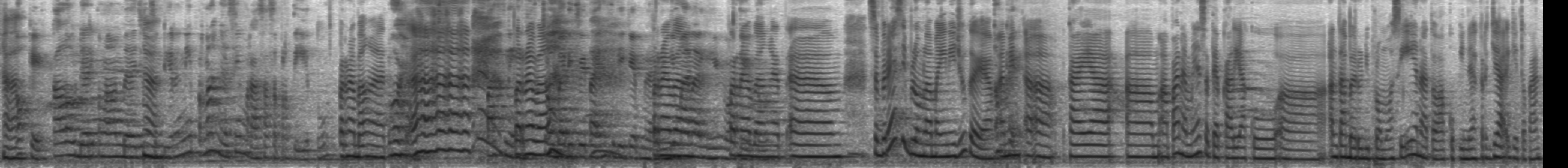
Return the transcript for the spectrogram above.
Ah. oke. Kalau dari pengalaman Mbak Ajeng Ah. sendiri nih, pernah nggak sih merasa seperti itu? pernah banget Wah, Pas nih. Pernah banget. Coba diceritain sedikit Mbak. pernah Gimana banget nih waktu pernah itu? banget Em, sebenarnya sih belum lama ini juga ya I Oke. mean uh, uh, kayak em, apa namanya setiap kali aku uh, entah baru dipromosiin atau aku pindah kerja gitu kan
